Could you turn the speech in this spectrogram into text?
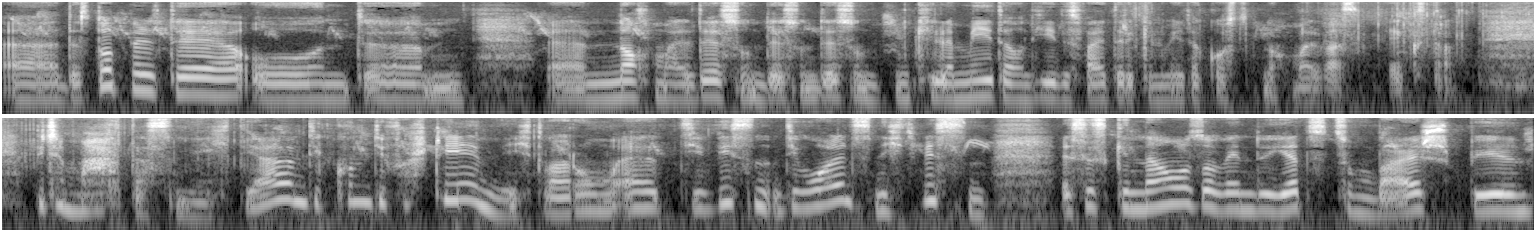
äh, das Doppelte und ähm, äh, nochmal das und das und das und ein Kilometer und jedes weitere Kilometer kostet nochmal was extra. Bitte mach das nicht, ja? Und die Kunden, die verstehen nicht, warum, äh, die wissen, die wollen es nicht wissen. Es ist genauso, wenn du jetzt zum Beispiel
